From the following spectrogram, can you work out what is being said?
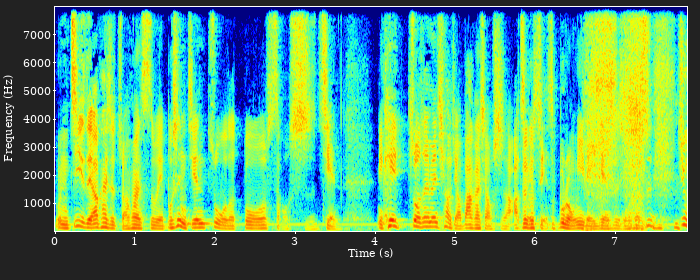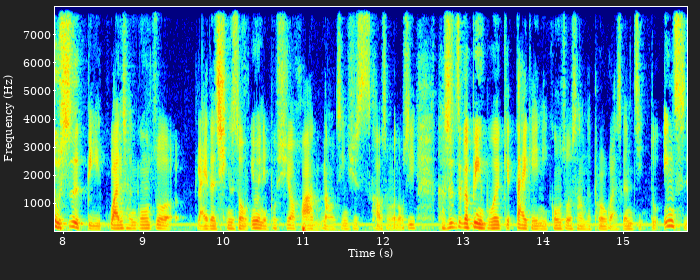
你记得要开始转换思维，不是你今天做了多少时间。你可以坐在那边翘脚八个小时啊，啊，这个也是不容易的一件事情。可是就是比完成工作来的轻松，因为你不需要花脑筋去思考什么东西。可是这个并不会给带给你工作上的 progress 跟进度。因此，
